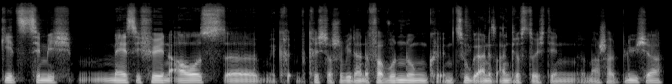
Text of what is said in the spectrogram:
geht es ziemlich mäßig für ihn aus. Äh, kriegt auch schon wieder eine Verwundung im Zuge eines Angriffs durch den Marschall Blücher.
